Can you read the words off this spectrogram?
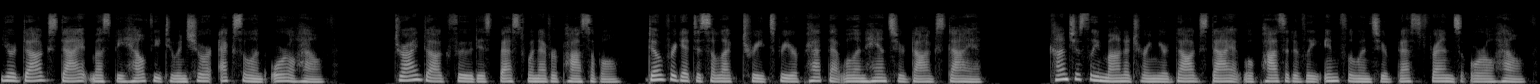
Your dog's diet must be healthy to ensure excellent oral health. Dry dog food is best whenever possible. Don't forget to select treats for your pet that will enhance your dog's diet. Consciously monitoring your dog's diet will positively influence your best friend's oral health.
